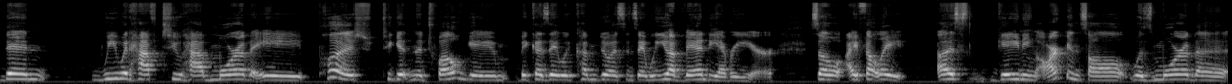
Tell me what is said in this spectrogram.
then we would have to have more of a push to get in the 12 game because they would come to us and say, "Well, you have Vandy every year." So I felt like us gaining Arkansas was more of a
